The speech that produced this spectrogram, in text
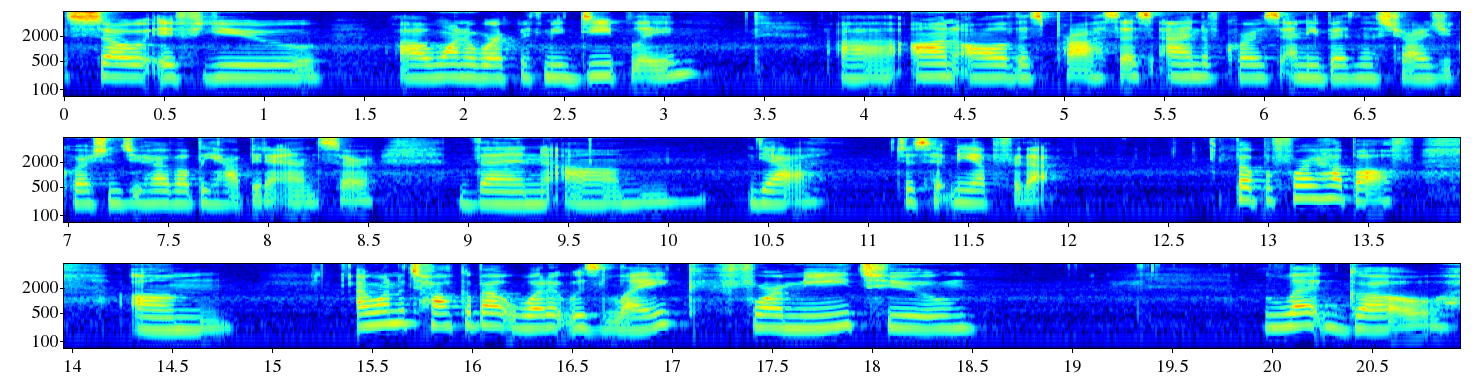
so if you uh, want to work with me deeply, uh, on all of this process, and of course, any business strategy questions you have, I'll be happy to answer. Then, um, yeah, just hit me up for that. But before I hop off, um, I want to talk about what it was like for me to let go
